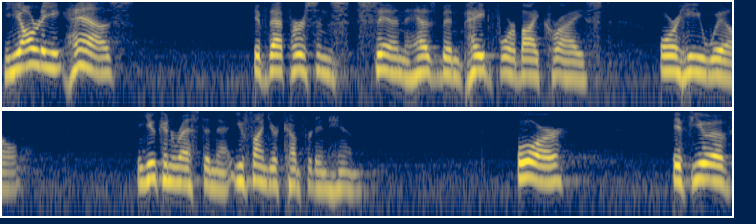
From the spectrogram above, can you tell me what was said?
He already has, if that person's sin has been paid for by Christ or He will. You can rest in that. You find your comfort in Him. Or, if you have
